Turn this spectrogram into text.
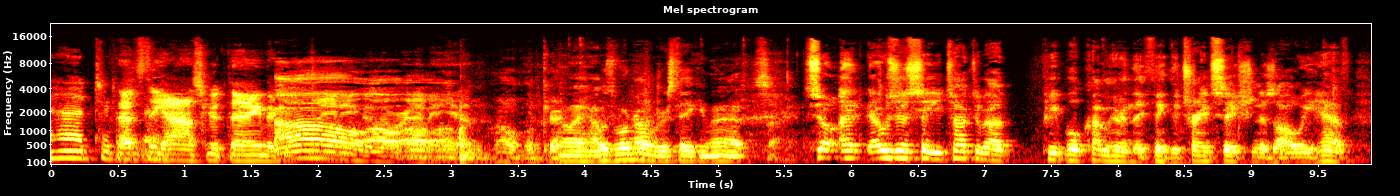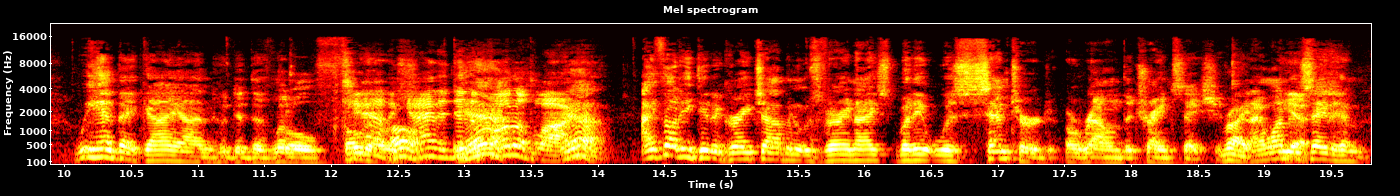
had to go That's there. the Oscar thing. They're Oh, complaining oh, already, oh, oh, oh, okay. Oh, I was wondering who was taking that. Sorry. So I, I was going to say, you talked about people come here and they think the train station is all we have. We had that guy on who did the little photo. Yeah, the Oh, guy that did yeah, the photo blog. Yeah. I thought he did a great job and it was very nice, but it was centered around the train station. Right. And I wanted Yes. to say to him,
